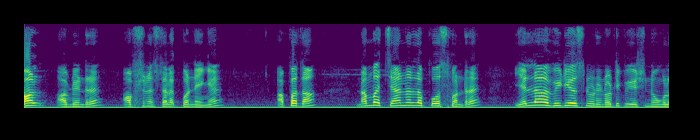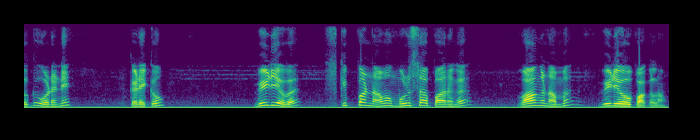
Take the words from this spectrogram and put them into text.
ஆல் அப்படின்ற ஆப்ஷனை செலக்ட் பண்ணீங்க. அப்போ தான் நம்ம சேனலில் போஸ்ட் பண்ணுற எல்லா வீடியோஸினுடைய நோட்டிஃபிகேஷன் உங்களுக்கு உடனே கிடைக்கும். வீடியோவை ஸ்கிப் பண்ணாமல் முழுசாக பாருங்கள் வாங்க நாம் வீடியோவை பார்க்கலாம்.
